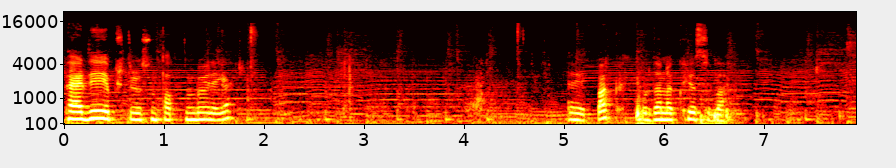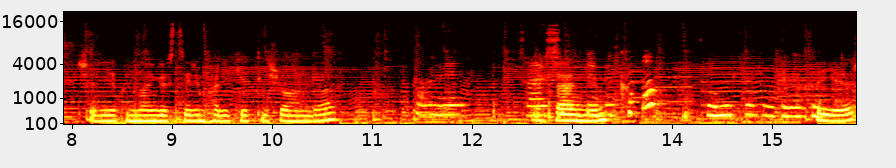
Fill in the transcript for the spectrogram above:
Perdeye yapıştırıyorsun tatlım böyle gel. Evet bak buradan akıyor sular. Şöyle yakından göstereyim hareketli şu anda. Efendim? şimdi Hayır.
